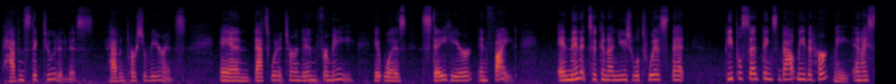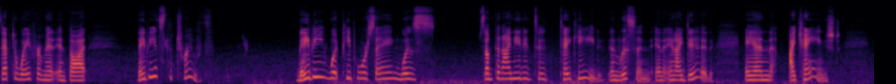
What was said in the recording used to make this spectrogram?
having stick to itiveness, having perseverance. And that's what it turned in for me. It was stay here and fight. And then it took an unusual twist that people said things about me that hurt me. And I stepped away from it and thought, maybe it's the truth. Maybe what people were saying was something I needed to take heed and listen. And, and I did. And I changed.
